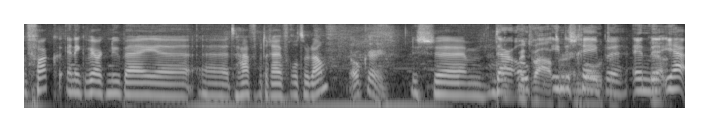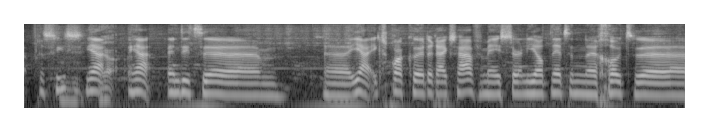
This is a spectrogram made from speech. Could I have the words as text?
vak en ik werk nu bij eh, eh, het havenbedrijf Rotterdam. Oké. Dus ehm, daar ook, in de en schepen. En de, Ja. ja. precies. Ja, Ja. ja. En dit, eh, ja, ik sprak eh, de Rijkshavenmeester en die had net een eh, groot eh,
